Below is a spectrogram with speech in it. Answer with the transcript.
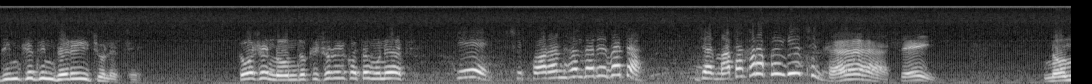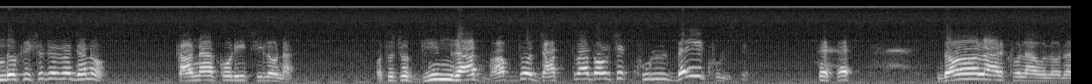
দিনকে দিন বেড়েই চলেছে। তোমার সেই নন্দকিশোরের কথা মনে আছে? কে? সে পরাণ হালদারের বেটা যার মাথা খারাপ হয়ে গিয়েছিল? হ্যাঁ সেই। নন্দকিশোরেরও জানো কানা করি ছিল না। অথচ দিন রাত ভাবতো যাত্রা দল সে খুলবেই খুলবে। দল আর খোলা হলো না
